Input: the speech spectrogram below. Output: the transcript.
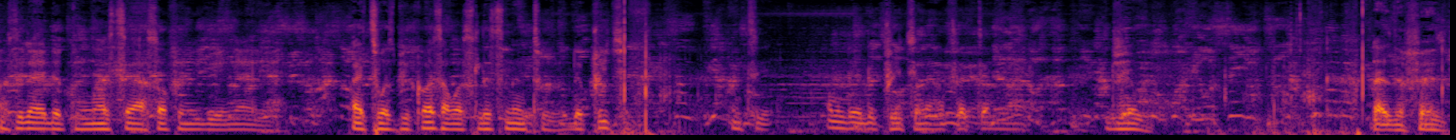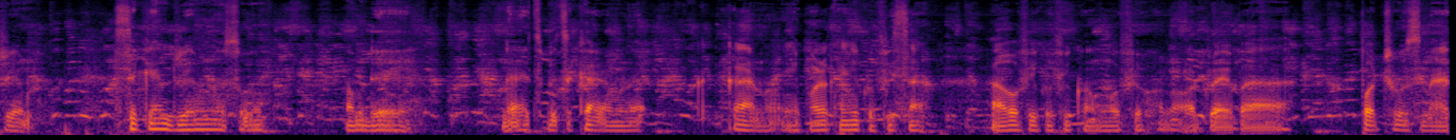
What's it like? The Kumasi are suffering being It was because I was listening to the preaching. I'm there, the preaching affected my dream. That's the first dream. Second dream, also, I'm there. That's bit of car. I'm like, car, no, in Park, and you could fisa. You could feel come off your or driver. Portals, I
